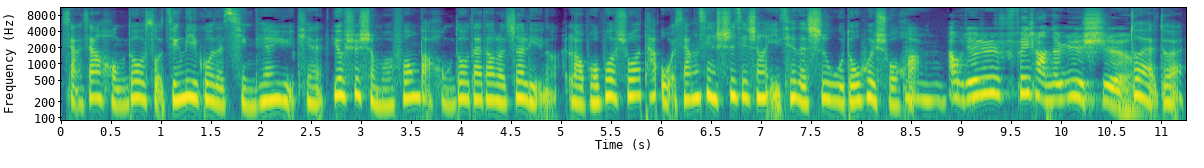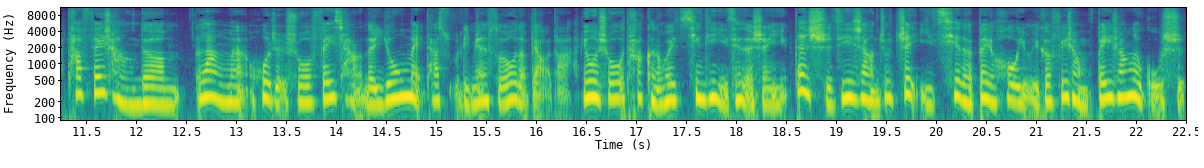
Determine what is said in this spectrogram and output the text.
想象红豆所经历过的晴天雨天，又是什么风把红豆带到了这里呢？老婆婆说：“她我相信世界上一切的事物都会说话啊！”我觉得这是非常的日式，对对，它非常的浪漫，或者说非常的优美。它里面所有的表达，因为说它可能会倾听一切的声音，但实际上就这一切的背后有一个非常悲伤的故事。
